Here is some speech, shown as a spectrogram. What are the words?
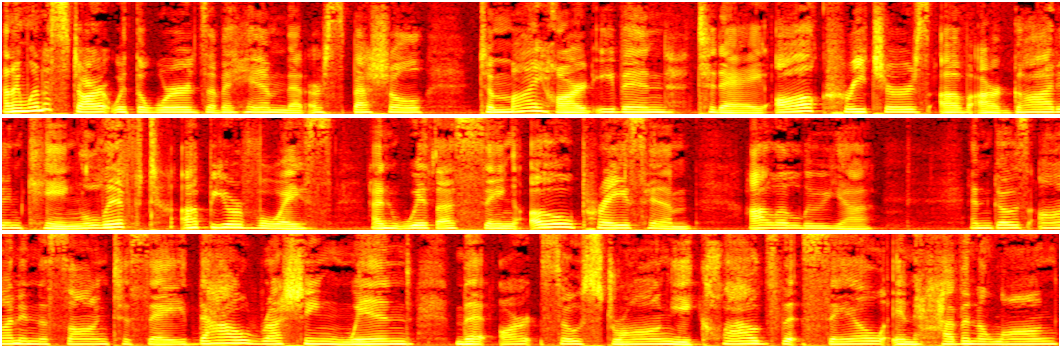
And I want to start with the words of a hymn that are special to my heart even today. All creatures of our God and King, lift up your voice and with us sing, Oh, praise him. Hallelujah and goes on in the song to say, Thou rushing wind that art so strong, ye clouds that sail in heaven along,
